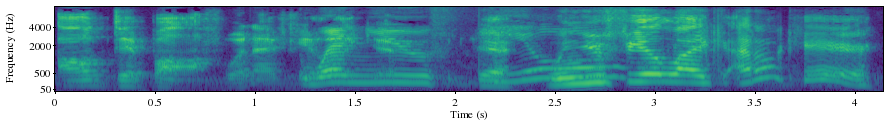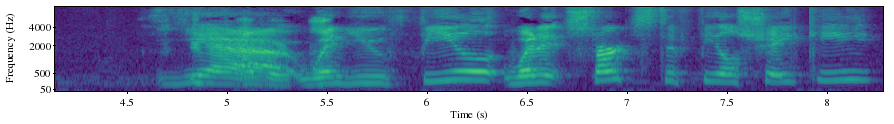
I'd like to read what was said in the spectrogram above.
I'll dip off when I feel when like it. you Yeah, feel when you feel like I don't care. yeah when you feel when it starts to feel shaky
